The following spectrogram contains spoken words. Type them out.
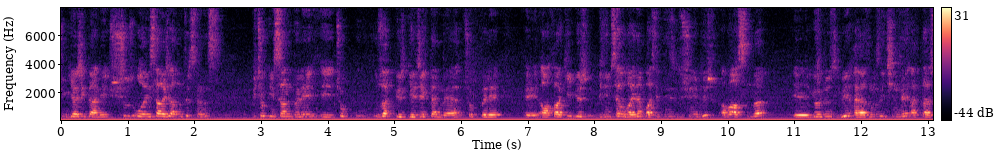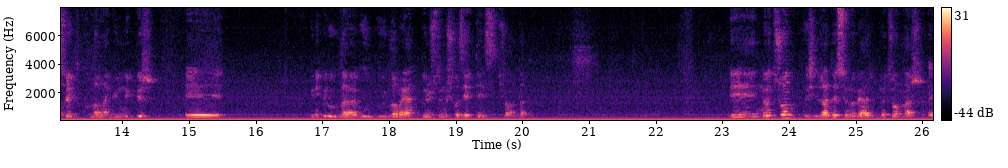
Çünkü gerçekten hani şu olayı sadece anlatırsanız birçok insan böyle e, çok uzak bir gelecekten veya çok böyle e, afaki bir bilimsel olaydan bahsettiğinizi düşünebilir. Ama aslında e, gördüğünüz gibi hayatımızın içinde hatta sürekli kullanılan günlük bir e, günlük bir uygulamaya, uygulamaya dönüştürmüş vaziyetteyiz şu anda. E, nötron radyasyonu veya nötronlar e,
